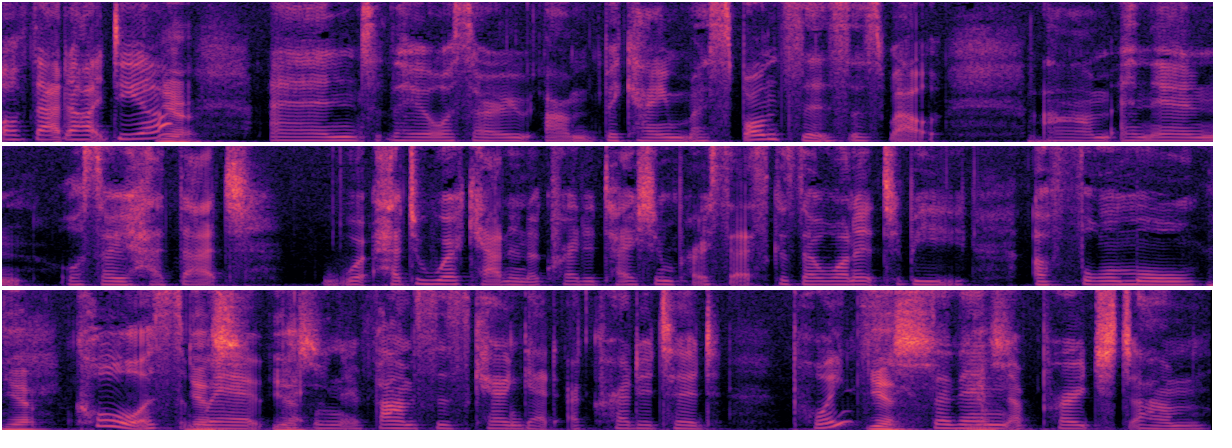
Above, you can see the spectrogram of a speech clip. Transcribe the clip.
of that idea, Yeah. and they also um, became my sponsors as well, um, and then also had that had to work out an accreditation process because I want it to be a formal Yep. course Yes, where yes. you know pharmacists can get accredited points. Yes, So then yes. approached um,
